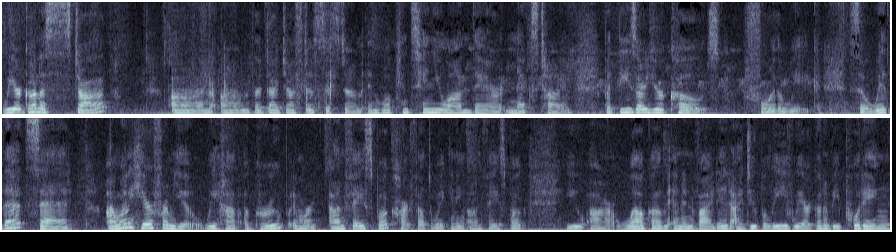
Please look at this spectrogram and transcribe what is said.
we are going to stop on um, the digestive system and we'll continue on there next time. But these are your codes for the week. So, with that said, I want to hear from you. We have a group and we're on Facebook, Heartfelt Awakening on Facebook. You are welcome and invited. I do believe we are going to be putting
